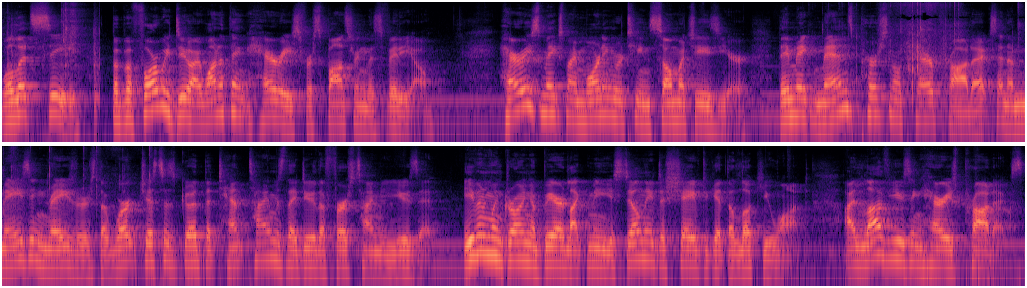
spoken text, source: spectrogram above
Well, let's see. But before we do, I want to thank Harry's for sponsoring this video. Harry's makes my morning routine so much easier. They make men's personal care products and amazing razors that work just as good the 10th time as they do the first time you use it. Even when growing a beard like me, you still need to shave to get the look you want. I love using Harry's products.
